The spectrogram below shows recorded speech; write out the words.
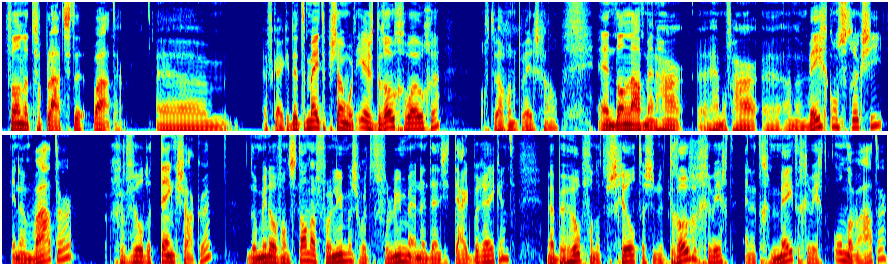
van het verplaatste water. Ehm, even kijken. De te meten persoon wordt eerst droog gewogen... Oftewel gewoon op weegschaal. En dan laat men haar, eh, hem of haar eh, aan een weegconstructie in een water gevulde tank zakken. Door middel van standaard volumes wordt het volume en de densiteit berekend. Met behulp van het verschil tussen het droge gewicht en het gemeten gewicht onder water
